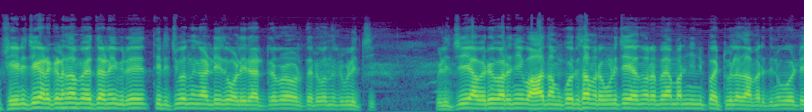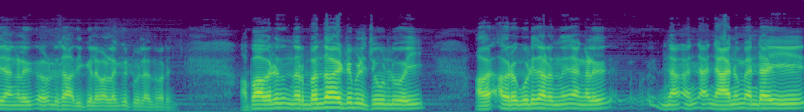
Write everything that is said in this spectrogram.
ക്ഷീണിച്ച് കിടക്കുന്ന സമയത്താണ് ഇവർ തിരിച്ചു വന്നും കാട്ടി സോളിഡാരിറ്റി പ്രവർത്തകർ വന്നിട്ട് വിളിച്ച്. വിളിച്ച് അവർ പറഞ്ഞ് വാ നമുക്കൊരു സമരം കൂടി ചെയ്യാന്ന് പറയുമ്പോൾ ഞാൻ പറഞ്ഞു ഇനി പറ്റൂല സമരത്തിന് പോയിട്ട് ഞങ്ങൾ കൊണ്ട് സാധിക്കില്ല വെള്ളം കിട്ടൂല എന്ന് പറഞ്ഞു. അപ്പോൾ അവർ നിർബന്ധമായിട്ട് വിളിച്ചു കൊണ്ടുപോയി. അവ- അവരെ കൂടി നടന്ന് ഞങ്ങൾ ഞാനും എന്റെ ഈ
